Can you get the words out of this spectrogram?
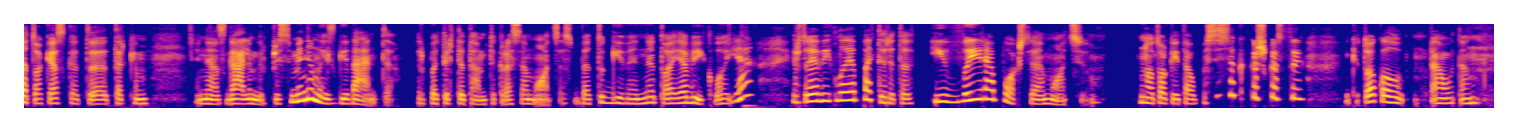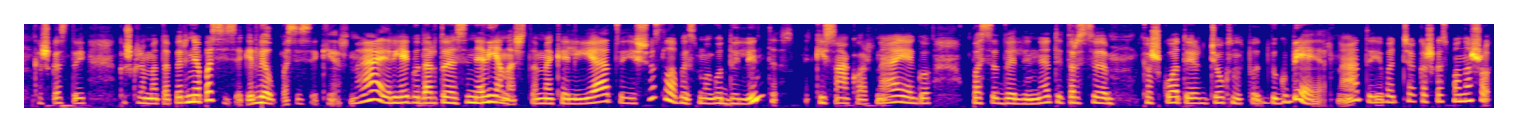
Ne tokias, kad, e, tarkim, nes galim ir prisiminimais gyventi ir patirti tam tikras emocijas, bet tu gyveni toje veikloje ir toje veikloje patiri tą įvairią plokštę emocijų nuo to, kai tau pasiseka kažkas tai, iki to, kol tau ten kažkas tai kažkuriame etape ir nepasisekė, ir vėl pasisekė, ar ne? Ir jeigu dar tu esi ne vienas šitame kelyje, tai iš vis labai smagu dalintis. Kai sako, ar ne, jeigu pasidalini, tai tarsi kažkuo tai ir džiaugsmas padvigubėja, ar ne? Tai va čia kažkas panašu.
